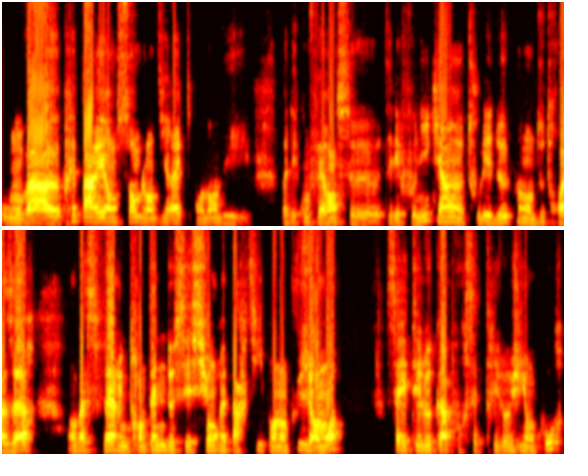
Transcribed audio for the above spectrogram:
où on va euh, préparer ensemble en direct pendant des, bah, des conférences téléphoniques, hein, tous les deux pendant deux trois heures. On va se faire une trentaine de sessions réparties pendant plusieurs mois. Ça a été le cas pour cette trilogie en cours,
